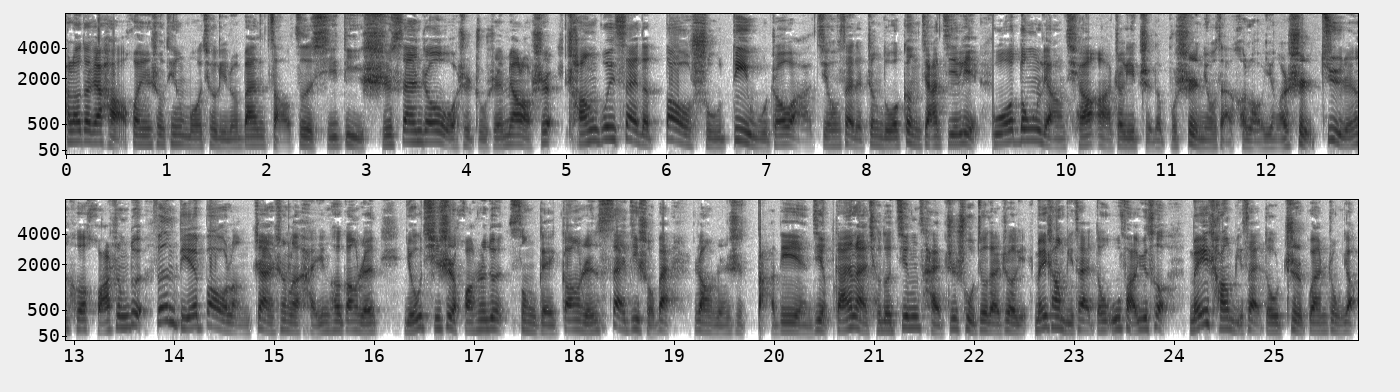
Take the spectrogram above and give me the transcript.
Hello，大家好，欢迎收听魔球理论班早自习第十三周，我是主持人喵老师。常规赛的倒数第五周啊，季后赛的争夺更加激烈。国东两强啊，这里指的不是牛仔和老鹰，而是巨人和华盛顿，分别爆冷战胜了海鹰和钢人。尤其是华盛顿送给钢人赛季首败，让人是大跌眼镜。橄榄球的精彩之处就在这里，每场比赛都无法预测，每场比赛都至关重要。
